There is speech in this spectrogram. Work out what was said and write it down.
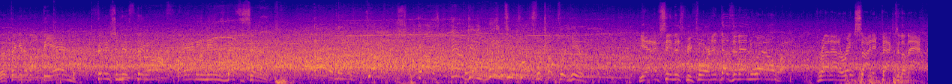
They're thinking about the end, finishing this thing off by any means necessary. Oh my gosh! Guys, they're getting way too close for comfort here. Yeah, I've seen this before, and it doesn't end well. Run out of ringside and back to the mat.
